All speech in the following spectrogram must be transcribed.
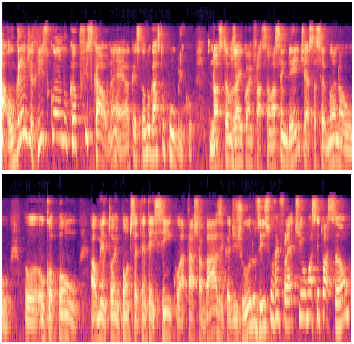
Ah, o grande risco é no campo fiscal, né? É a questão do gasto público. Nós estamos aí com a inflação ascendente. Essa semana o, o, o Copom aumentou em 0,75 a taxa básica de juros. Isso reflete uma situação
